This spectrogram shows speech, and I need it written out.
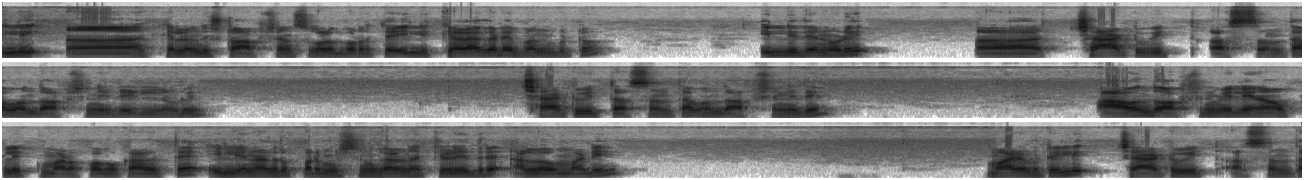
ಇಲ್ಲಿ ಕೆಲವೊಂದಿಷ್ಟು ಆಪ್ಷನ್ಸ್ಗಳು ಬರುತ್ತೆ. ಇಲ್ಲಿ ಕೆಳಗಡೆ ಬಂದ್ಬಿಟ್ಟು ಇಲ್ಲಿದೆ ನೋಡಿ ಚಾಟ್ ವಿತ್ ಅಸ್ ಅಂತ ಒಂದು ಆಪ್ಷನ್ ಇದೆ ಇಲ್ಲಿ ನೋಡಿ. ಚಾಟ್ ವಿತ್ ಅಸ್ ಅಂತ ಒಂದು ಆಪ್ಷನ್ ಇದೆ. ಆ ಒಂದು ಆಪ್ಷನ್ ಮೇಲೆ ನಾವು ಕ್ಲಿಕ್ ಮಾಡ್ಕೋಬೇಕಾಗುತ್ತೆ. ಇಲ್ಲಿ ಏನಾದರೂ ಪರ್ಮಿಷನ್ಗಳನ್ನ ಕೇಳಿದರೆ ಅಲೋ ಮಾಡಿ. ಮಾಡಿಬಿಟ್ಟು ಇಲ್ಲಿ ಚಾಟ್ ವಿತ್ ಅಸ್ ಅಂತ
